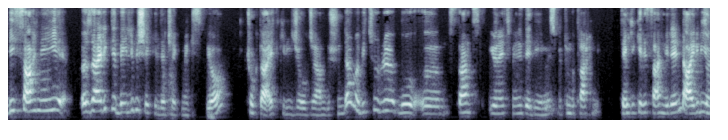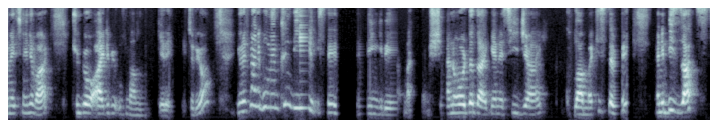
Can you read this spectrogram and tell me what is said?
bir sahneyi özellikle belli bir şekilde çekmek istiyor. Çok daha etkileyici olacağını düşündü ama bir türlü bu e, stunt yönetmeni dediğimiz bütün bu tehlikeli sahnelerin de ayrı bir yönetmeni var. Çünkü o ayrı bir uzmanlık gerektiriyor. Yönetmen bu mümkün değil istediğin gibi yapmak demiş. Yani orada da gene CGI kullanmak istemiş. Hani bizzat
